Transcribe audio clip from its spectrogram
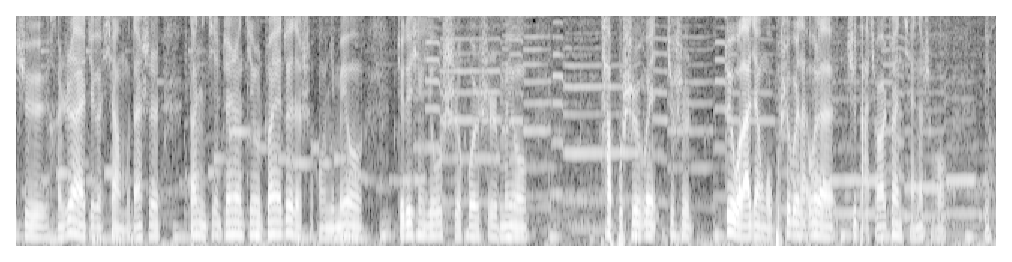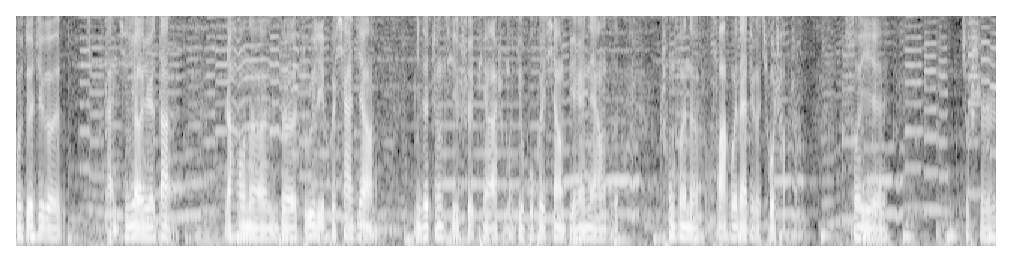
去很热爱这个项目，但是当你进真正进入专业队的时候，你没有绝对性优势，或者是没有，他不是为就是对我来讲，我不是为了为了去打球而赚钱的时候，你会对这个感情越来越淡，然后呢，你的注意力会下降，你的整体水平啊什么就不会像别人那样子充分的发挥在这个球场上，所以就是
